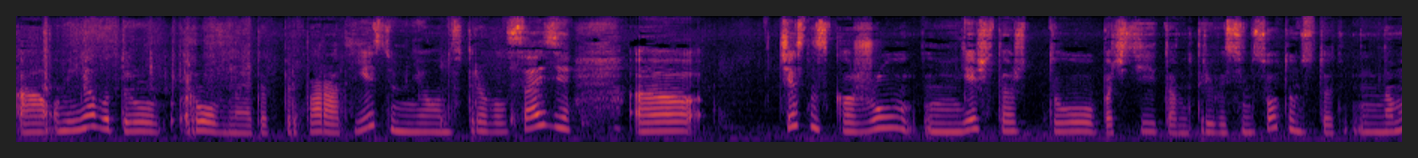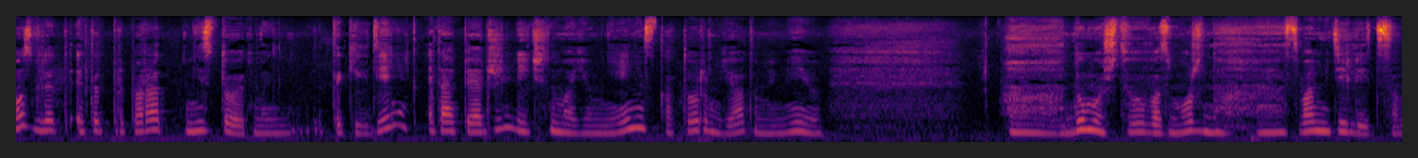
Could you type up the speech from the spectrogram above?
А у меня вот ровно этот препарат есть, у меня он в travel size. А, честно скажу, я считаю, что почти там 3 800 он стоит. На мой взгляд, этот препарат не стоит таких денег. Это, опять же, лично мое мнение, с которым я там имею думаю, что возможно э, с вами делиться.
